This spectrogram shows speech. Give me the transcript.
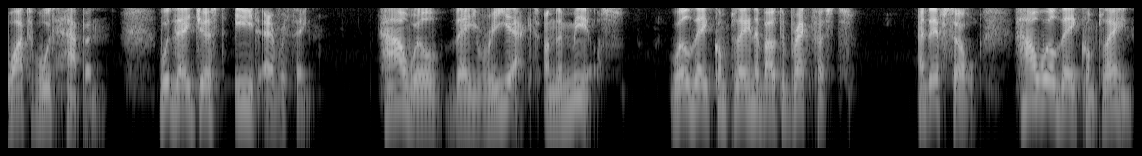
What would happen? Would they just eat everything? How will they react on the meals? Will they complain about the breakfast? And if so, how will they complain?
